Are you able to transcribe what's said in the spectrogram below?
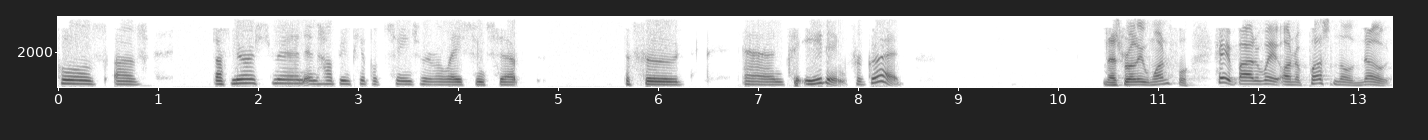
tools of self-nourishment and helping people change their relationship to food and to eating for good. That's really wonderful. Hey, by the way, on a personal note,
